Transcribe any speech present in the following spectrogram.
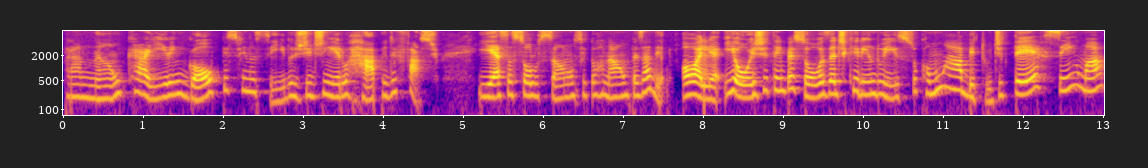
para não cair em golpes financeiros de dinheiro rápido e fácil. E essa solução não se tornar um pesadelo. Olha, e hoje tem pessoas adquirindo isso como um hábito de ter sim uma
